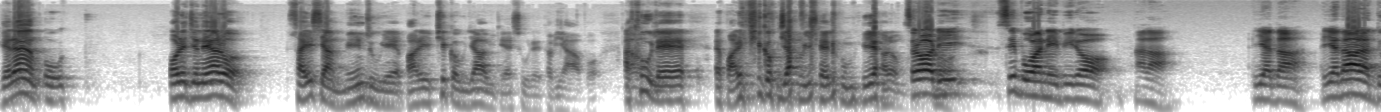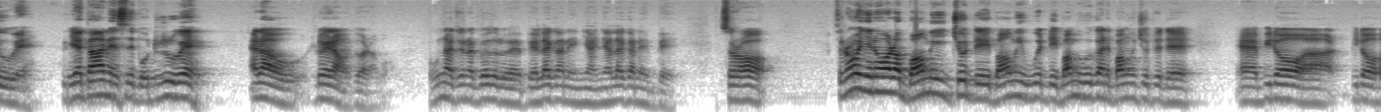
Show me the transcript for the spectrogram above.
တကယ်တမ်းဟို original ကတော့ဆိုင်းဆရာမင်းလူရဲ့ဘာတွေဖြစ်ကုန်ကြပြီလဲဆိုတဲ့ကြပြာပေါ့အခုလည်းအဲဘာတွေဖြစ်ကုန်ကြပြီလဲလို့မေးရတော့ဆိုတော့ဒီစစ်ဘောကနေပြီးတော့ဟာလားအယက်သားအယက်သားကသူပဲအယက်သားနဲ့စစ်ဘောတူတူပဲအဲ့ဒါကိုလွှဲတာကိုပြောတာပေါ့ခုနကကျွန်တော်ပြောသလိုပဲဘယ်လက်ကနေညာညာလက်ကနေဘယ်ဆိုတော့ကျွန်တော်တို့ရင်တော့ဘောင်းမီကျွတ်တွေဘောင်းမီဝစ်တွေဘောင်းမီဝစ်ကနေဘောင်းမီကျွတ်ဖြစ်တယ် အဲပြီးတော့အာပြီးတော့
